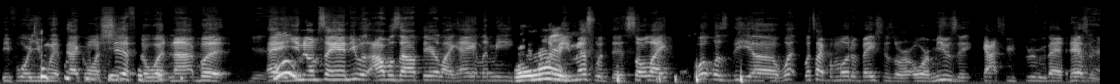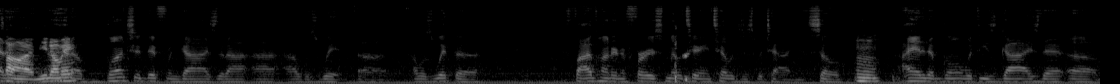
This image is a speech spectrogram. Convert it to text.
before you went back on shift or whatnot. But Yeah. hey, you know what I'm saying? You was I was out there like, hey, let me let me mess with this. So like what was the uh what what type of motivations or, or music got you through that desert a- time? You know what I mean? A bunch of different guys that I I, I was with. Uh, I was with the 501st Military Intelligence Battalion. So Mhm. I ended up going with these guys that um,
